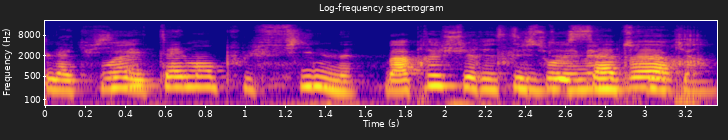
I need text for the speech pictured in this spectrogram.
la cuisine Ouais. est tellement plus fine. Bah après, je suis restée sur les mêmes saveur. trucs. hein.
